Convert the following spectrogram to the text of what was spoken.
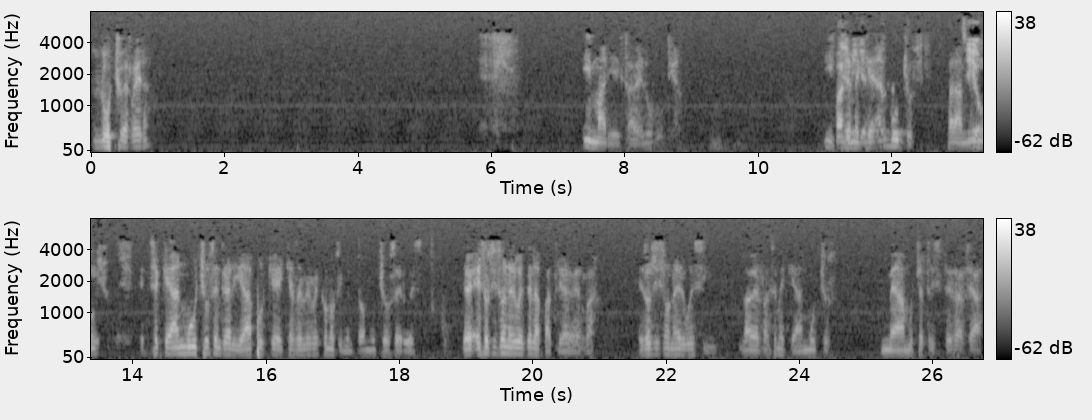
Lucho Herrera. Y María Isabel Urrutia. Y se me quedan muchos. Para mí se quedan muchos en realidad porque hay que hacerle reconocimiento a muchos héroes. Esos sí son héroes de la patria, de verdad. Esos sí son héroes y la verdad se me quedan muchos. Me da mucha tristeza. O sea,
